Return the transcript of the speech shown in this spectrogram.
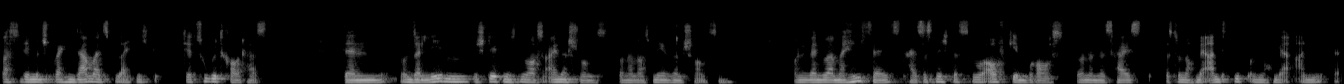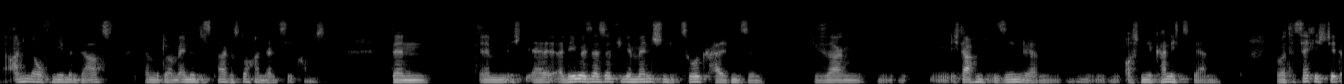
was du dementsprechend damals vielleicht nicht dir zugetraut hast. Denn unser Leben besteht nicht nur aus einer Chance, sondern aus mehreren Chancen. Und wenn du einmal hinfällst, heißt das nicht, dass du aufgeben brauchst, sondern das heißt, dass du noch mehr Antrieb und noch mehr Anlauf nehmen darfst, damit du am Ende des Tages doch an dein Ziel kommst. Denn ähm, ich erlebe sehr, sehr viele Menschen, die zurückhaltend sind, die sagen, ich darf nicht gesehen werden, aus mir kann nichts werden. Aber tatsächlich steht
